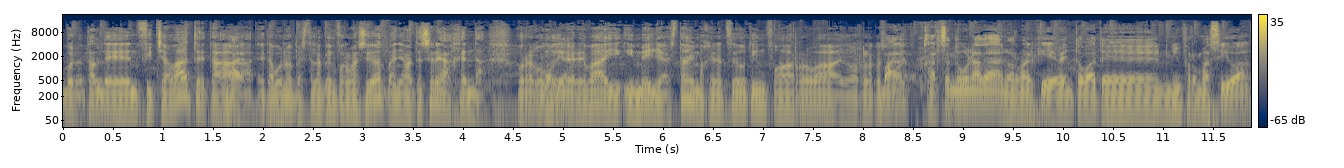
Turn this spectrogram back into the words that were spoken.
bueno, taldeen fitxa bat, eta, Bai. eta bueno, bestelako informazio bat, baina batez ere agenda. Horrego Hori da. dira ere bai, e-maila, ez da? Imaginatzen dut info arroba edo horrelako Ba, jartzen duguna da, normalki evento baten informazioa,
